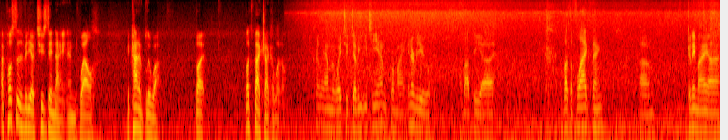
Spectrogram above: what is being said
I posted the video Tuesday night and, well, it kind of blew up. But let's backtrack a little. Currently, I'm on the way to WETM for my interview about the uh, about the flag thing. Um, gonna eat my uh,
